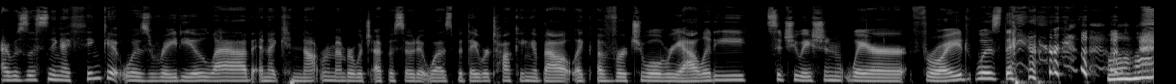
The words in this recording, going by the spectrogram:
I was listening, I think it was Radio Lab, and I cannot remember which episode it was, but they were talking about like a virtual reality situation where Freud was there. Mhm.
